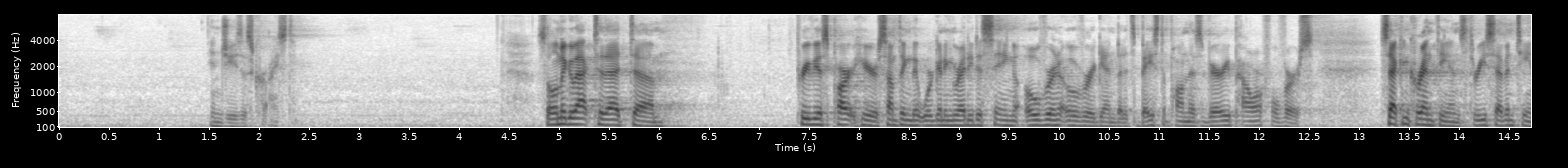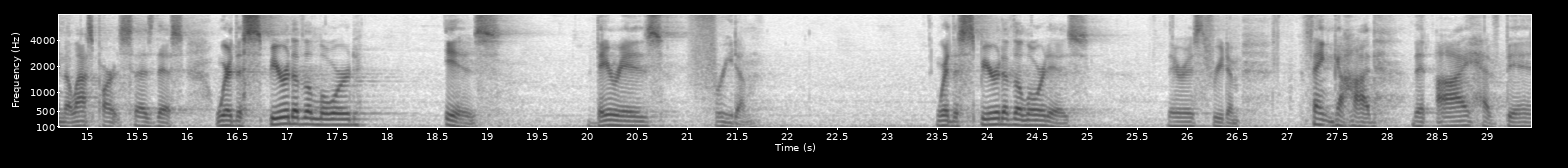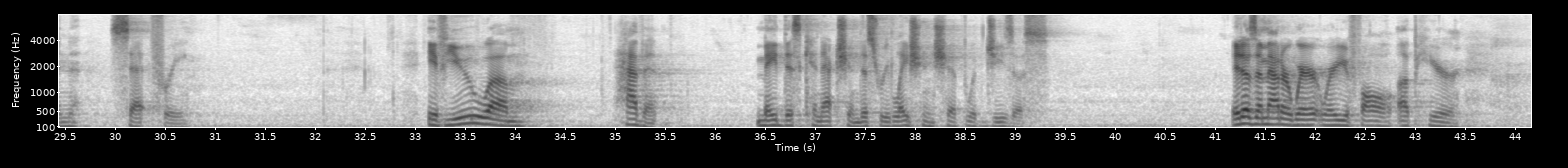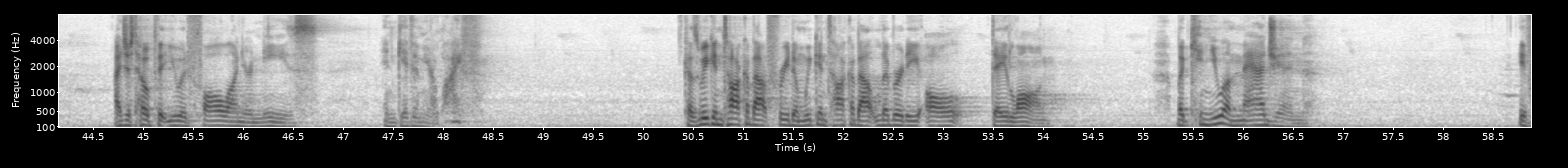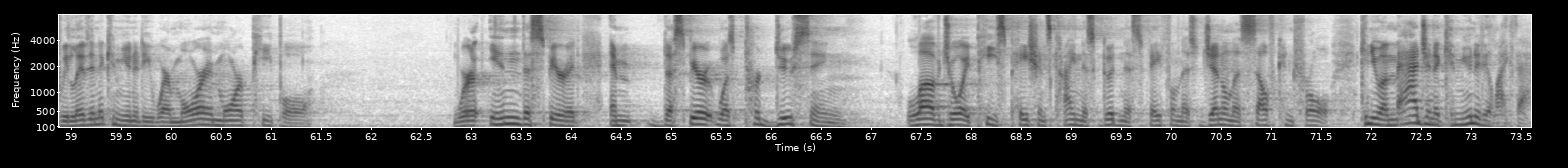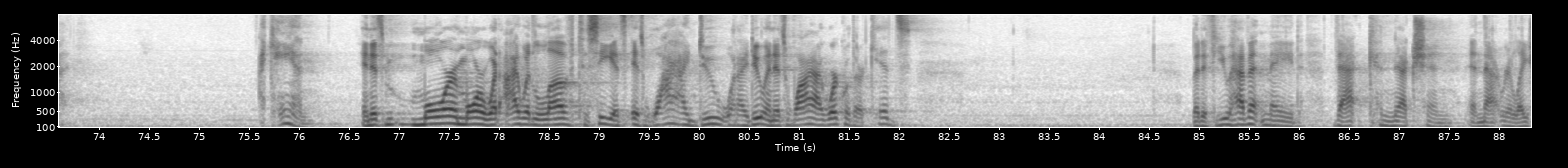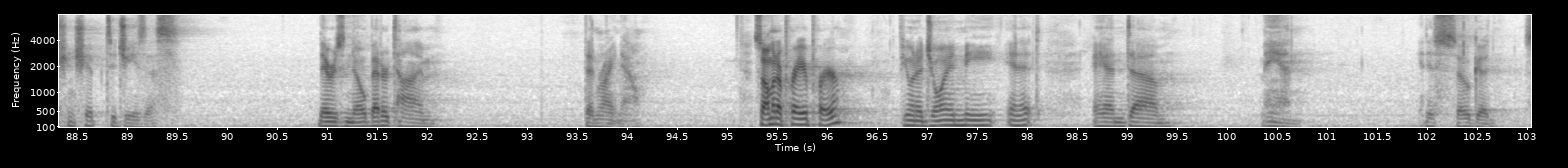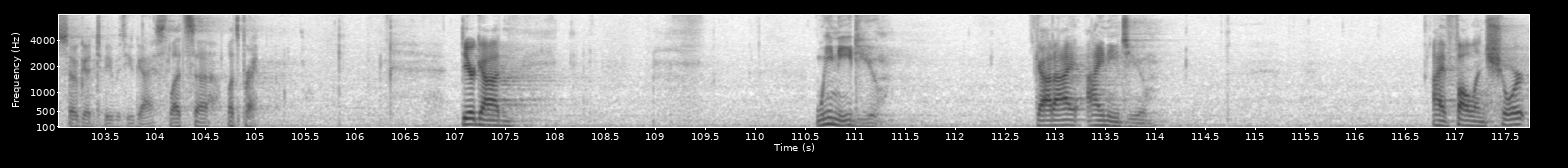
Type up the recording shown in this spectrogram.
in Jesus Christ. So let me go back to that um, previous part here, something that we're getting ready to sing over and over again, but it's based upon this very powerful verse. 2 Corinthians 3:17, the last part says this, where the spirit of the Lord is, there is freedom. Where the spirit of the Lord is, there is freedom. Thank God that I have been set free. If you um, haven't made this connection, this relationship with Jesus, it doesn't matter where, where you fall up here. I just hope that you would fall on your knees and give him your life. Because we can talk about freedom, we can talk about liberty all day long. But can you imagine if we lived in a community where more and more people were in the Spirit and the Spirit was producing love, joy, peace, patience, kindness, goodness, faithfulness, gentleness, self control. Can you imagine a community like that? I can. And it's more and more what I would love to see. It's, it's why I do what I do, and it's why I work with our kids. But if you haven't made that connection and that relationship to Jesus, there is no better time than right now. So I'm going to pray a prayer if you want to join me in it. And um, man, it is so good, so good to be with you guys. Let's, uh, let's pray. Dear God, we need you. God, I, I need you. I've fallen short.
